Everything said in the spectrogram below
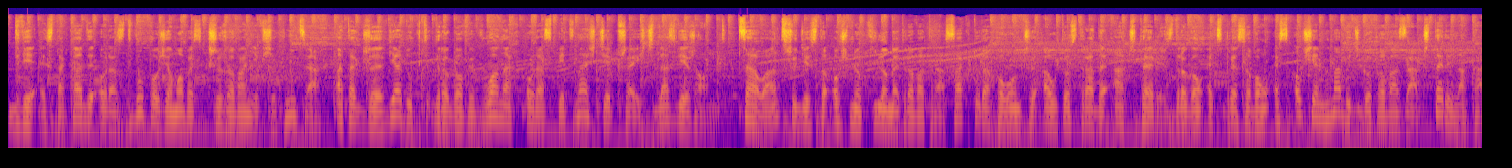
dwie estakady oraz dwupoziomowe skrzyżowanie w Siechnicach, a także wiadukt drogowy w Łanach oraz 15 przejść dla zwierząt. Cała 38-kilometrowa trasa, która połączy autostradę A4 z drogą ekspresową S8 ma być gotowa za 4 lata.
